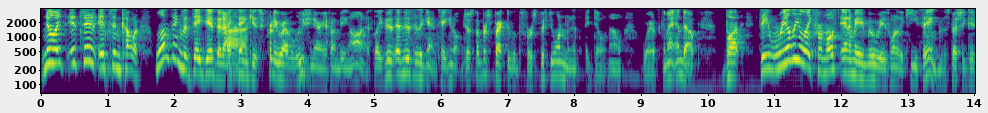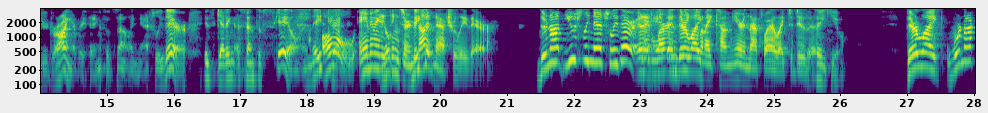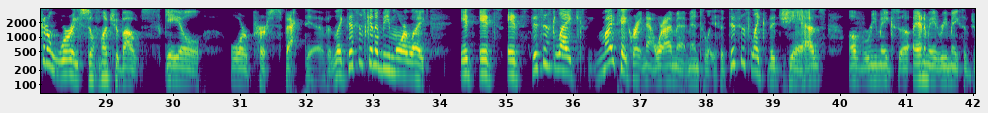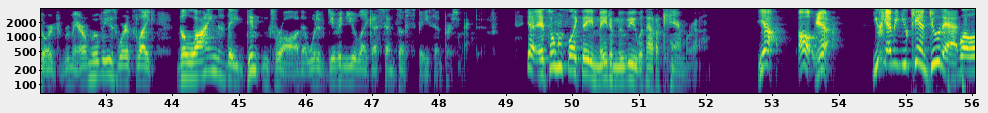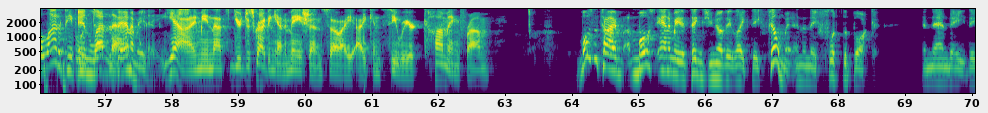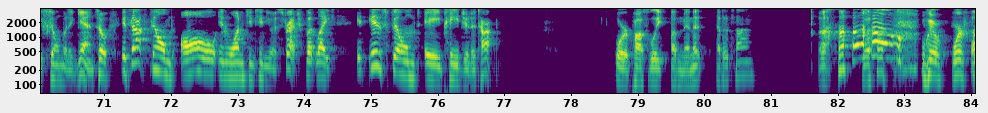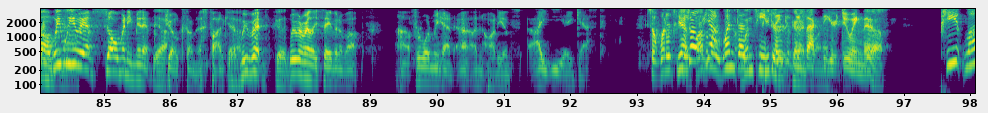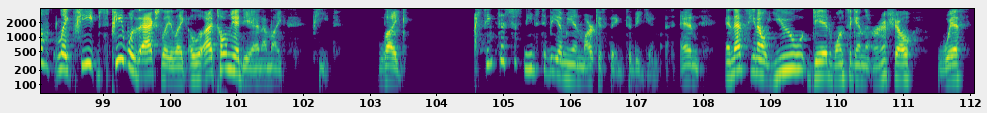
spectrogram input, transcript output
No, it's it's in, it's in color. One thing that they did that I Ah. think is pretty revolutionary, if I'm being honest, like, this, and this is again taking just the perspective of the first 51 minutes. I don't know where it's going to end up, but they really like for most animated movies, one of the key things, especially because you're drawing everything, so it's not like naturally there, is getting a sense of scale. And they oh, said animated Nope. things are not said- naturally there. they're not usually naturally there, See, and, I learn and they're like, when I come here, and that's why I like to do this. Thank you. They're like, we're not going to worry so much about scale or perspective. Like this is going to be more like it. It's it's this is like my take right now where I'm at mentally is that this is like the jazz of remakes, uh, animated remakes of George Romero movies, where it's like the lines they didn't draw that would have given you like a sense of space and perspective. Yeah, it's almost like they made a movie without a camera. Yeah. Oh yeah. You. I mean, you can't do that. Well, a lot of people have Unless done it's that. animated. Yeah, I mean that's you're describing animation, so I, I can see where you're coming from. most of the time most animated things you know they like they film it and then they flip the book and then they they film it again so it's not filmed all in one continuous stretch but like it is filmed a page at a time or possibly a minute at a time. Oh, we're we're friends. we, now. we have so many minute Yeah. jokes on this podcast. Yeah, we've been good. we've been really saving them up uh, for when we had uh, an audience, i.e., a guest. So what is Yeah, Pete, So, by the yeah, way, when- what does when's Pete Peter think of the fact that you're doing this? Pete loved like Pete. Pete was actually like a I told him the idea, and I'm like Pete, like I think this just needs to be a me and Marcus thing to begin with, and and that's you know you did once again the Ernest show with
